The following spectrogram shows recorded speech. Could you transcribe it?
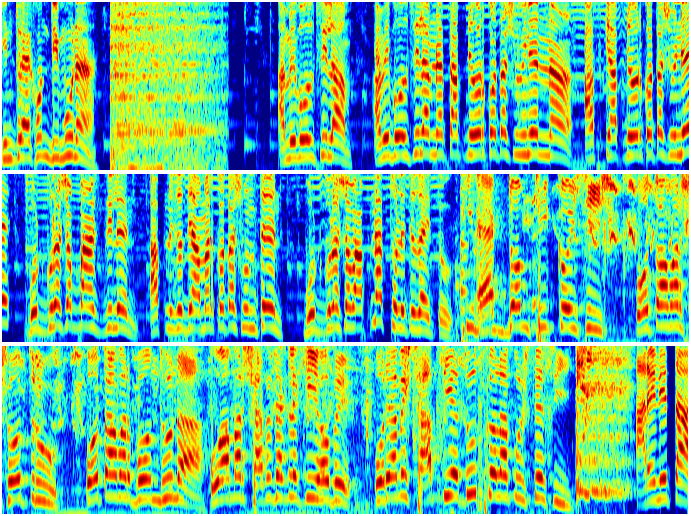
কিন্তু এখন দিমু না। আমি বলছিলাম আমি বলছিলাম নেতা আপনি ওর কথা শুনেন না। আজকে আপনি ওর কথা শুনে ভোটগুলো সব বাঁশ দিলেন। আপনি যদি আমার কথা শুনতেন ভোটগুলো সব আপনার থলেতে যাইতো। একদম ঠিক কইছিস। ও তো আমার শত্রু ও তো আমার বন্ধু না। ও আমার সাথে থাকলে কি হবে? ওরে আমি সাপ দিয়ে দুধ কলা পুষতেছি। আরে নেতা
